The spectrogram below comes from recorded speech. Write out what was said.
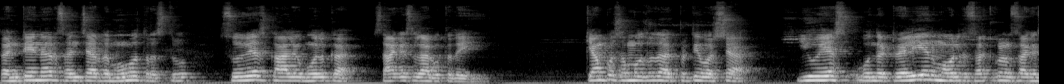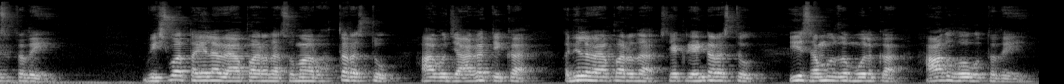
ಕಂಟೈನರ್ ಸಂಚಾರದ ಮೂವತ್ತರಷ್ಟು ಸೂಯಸ್ ಕಾಲುವೆ ಮೂಲಕ ಸಾಗಿಸಲಾಗುತ್ತದೆ. ಕೆಂಪು ಸಮುದ್ರದ ಪ್ರತಿ ವರ್ಷ ಯು ಎಸ್ ಒಂದು ಟ್ರಿಲಿಯನ್ ಮೌಲ್ಯದ ಸರಕುಗಳನ್ನು ಸಾಗಿಸುತ್ತದೆ. ವಿಶ್ವ ತೈಲ ವ್ಯಾಪಾರದ ಸುಮಾರು ಹತ್ತರಷ್ಟು ಹಾಗೂ ಜಾಗತಿಕ ಅನಿಲ ವ್ಯಾಪಾರದ ಶೇಕಡ ಎಂಟರಷ್ಟು ಈ ಸಮುದ್ರದ ಮೂಲಕ ಹಾದು ಹೋಗುತ್ತದೆ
